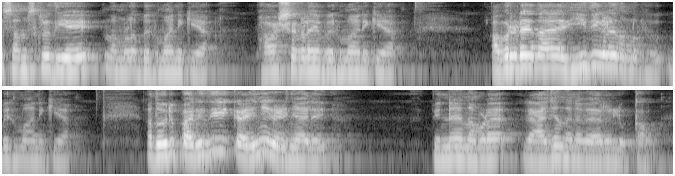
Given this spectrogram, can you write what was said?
സംസ്കൃതിയെ നമ്മൾ ബഹുമാനിക്കുക. ഭാഷകളെ ബഹുമാനിക്കുക അവരുടേതായ രീതികളെ നമ്മൾ ബഹു- ബഹുമാനിക്കുക. അതൊരു പരിധി കഴിഞ്ഞു കഴിഞ്ഞാൽ പിന്നെ നമ്മുടെ രാജ്യം തന്നെ വേറൊരു ലുക്കാവും.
